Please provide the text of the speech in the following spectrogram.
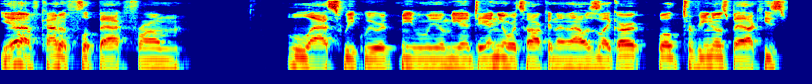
Yeah, I've kind of flipped back from last week. We were me, me and Daniel were talking, and I was like, "All right, well, Trivino's back. He's,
